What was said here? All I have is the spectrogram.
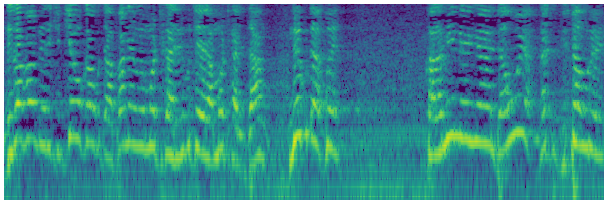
Ndingafambe ndichicheuka kuti hapana imwe motikari iri kuteera motikari dzangu. Nekuda kwei kana miine nyaya ndauya ngatidzitaurei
